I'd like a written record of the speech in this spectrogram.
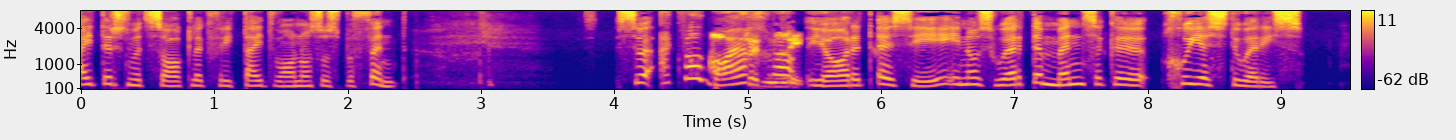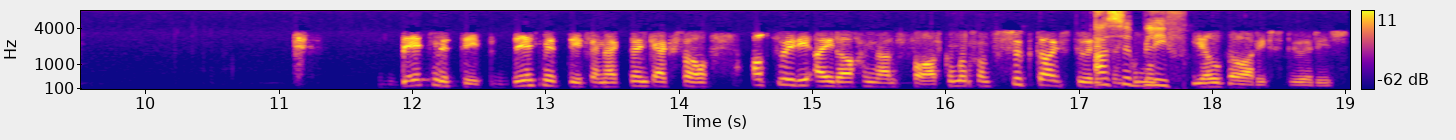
uiters noodsaaklik vir die tyd waarin ons ons bevind. So ek wil baie graag ja, dit is hè en ons hoor te min sulke goeie stories. Definitief, definitief en ek dink ek sal altyd die uitdaging aanvaar. Kom ons gaan soek daai stories Asseblief. en kom ons deel daardie stories.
